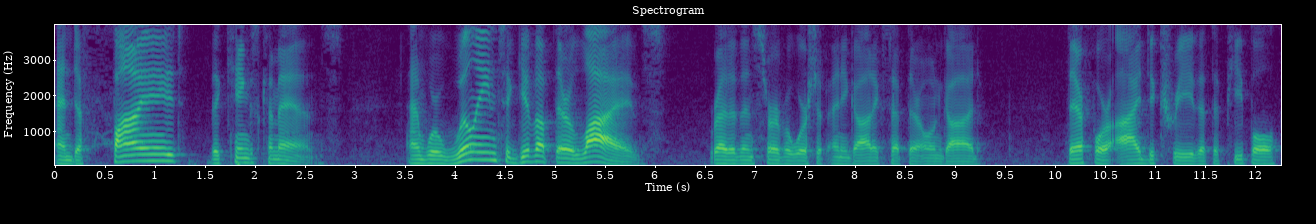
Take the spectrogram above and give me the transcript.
and defied the king's commands and were willing to give up their lives rather than serve or worship any God except their own God. Therefore, I decree that the people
